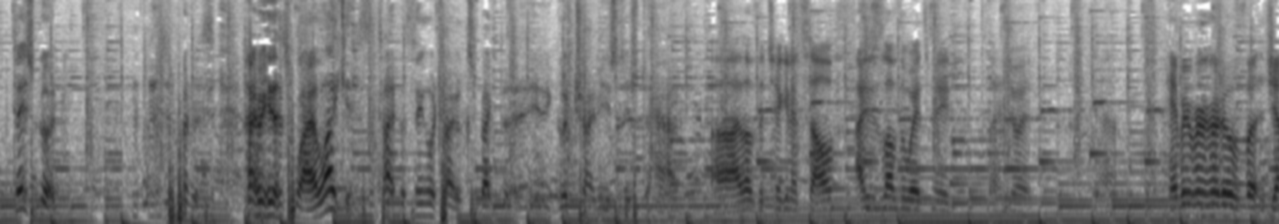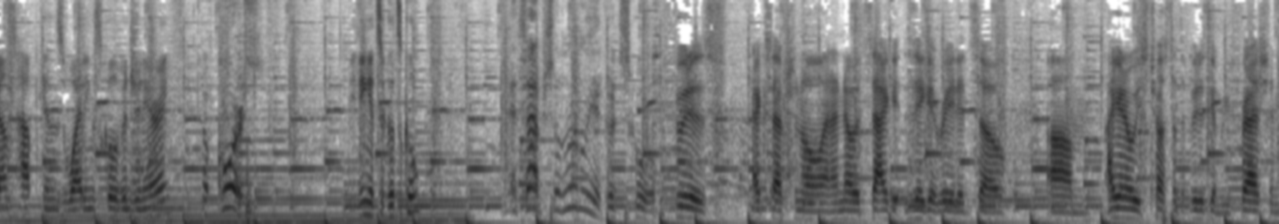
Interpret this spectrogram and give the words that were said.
It tastes good. But it's- I mean, that's why I like it. It's the type of thing which I expect a, a good Chinese dish to have. Uh, I love the chicken itself. I just love the way it's made. I enjoy it. Have you ever heard of uh, Johns Hopkins Whiting School of Engineering? Of course, Do you think it's a good school? it's absolutely a good school. Food is exceptional, and I know it's Zagat, Zagat rated, so um, I can always trust that the food is going to be fresh and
